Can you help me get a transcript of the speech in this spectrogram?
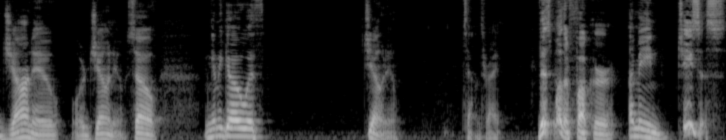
Jonu or Jonu. So I'm going to go with Jonu. Sounds right. This motherfucker, I mean, Jesus.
